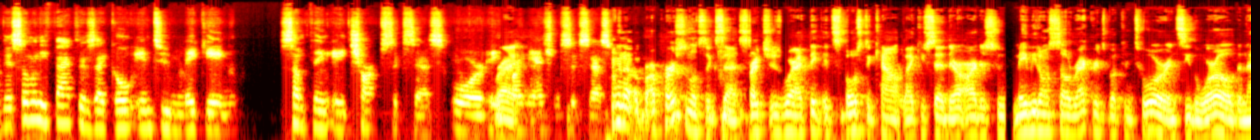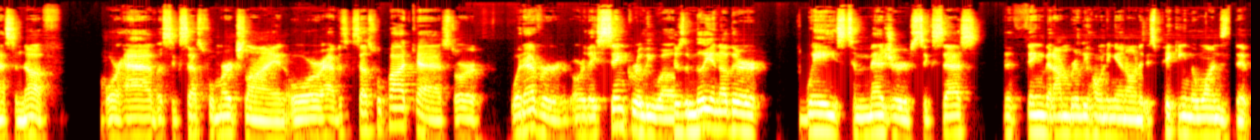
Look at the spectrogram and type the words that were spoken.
There's so many factors that go into making something a chart success or a Right. financial success. Even a, a personal success, which is where I think it's supposed to count. Like you said, there are artists who maybe don't sell records but can tour and see the world, and that's enough. Or have a successful merch line, or have a successful podcast, or whatever, or they sync really well. There's a million other ways to measure success. The thing that I'm really honing in on is picking the ones that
